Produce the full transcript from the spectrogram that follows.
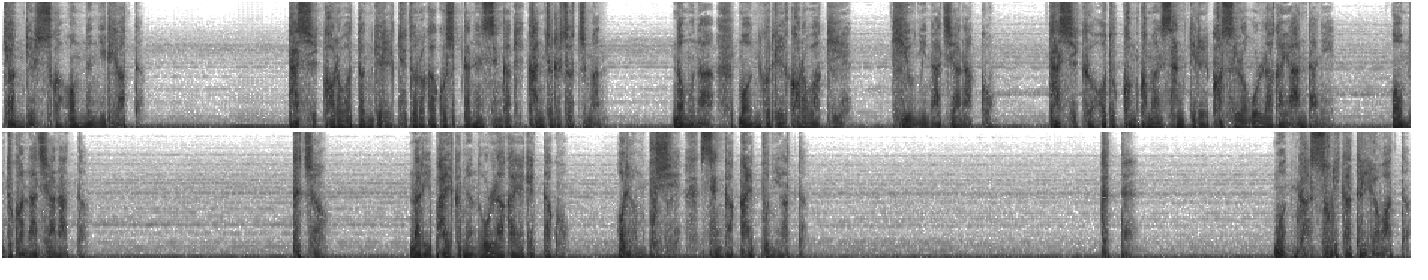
견딜 수가 없는 일이었다. 다시 걸어왔던 길을 되돌아가고 싶다는 생각이 간절해졌지만 너무나 먼 거리를 걸어왔기에 기운이 나지 않았고 다시 그 어두컴컴한 산길을 거슬러 올라가야 한다니 엄두가 나지 않았다. 그저 날이 밝으면 올라가야겠다고 어렴풋이 생각할 뿐이었다. 그때 뭔가 소리가 들려왔다.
